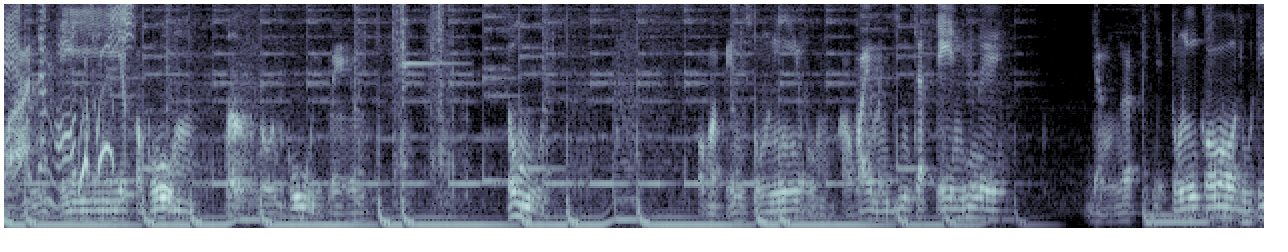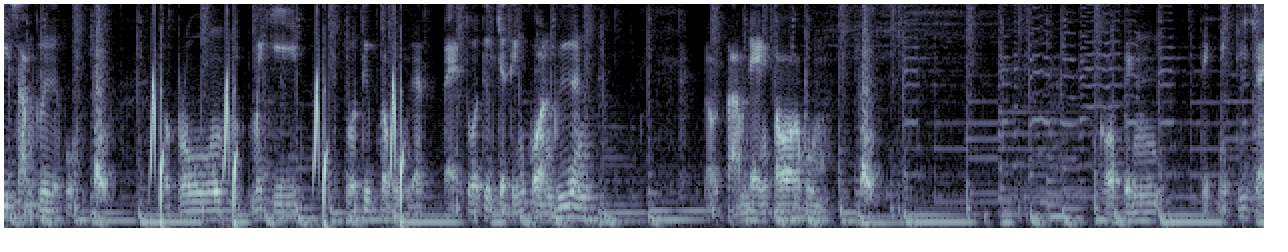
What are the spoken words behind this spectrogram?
หวานนจะหอจีมฉุยเยียบกับผมเอ้าวโดนกู้อีกแม่งสู้ออกมาเป็นทรงนี้ครับผมเขาไปมันยิ่งชัดเจนขึ้นเลย อย่างตรงนี้ก็ดูที่สามเกลือครับผมตัวโปรงไม่ขีดตัวทึบครับผมแต่แต่ตัวทึบจะถึงก่อนเพื่อน เราตามแดงต่อครับผม ก็เป็นเทคนิคที่ใช้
